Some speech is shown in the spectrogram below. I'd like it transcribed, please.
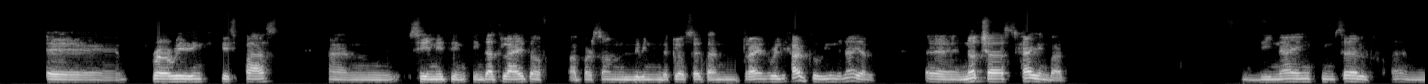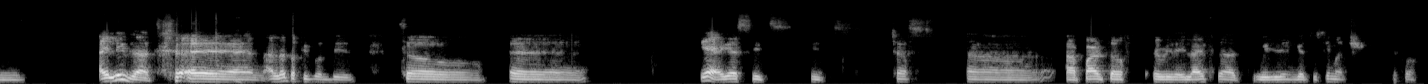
uh, rereading his past and seeing it in, in that light of a person living in the closet and trying really hard to be in denial, uh, not just hiding, but denying himself. And I live that. uh, a lot of people did. So uh, yeah, I guess it's it's just a part of everyday life that we didn't get to see much before.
